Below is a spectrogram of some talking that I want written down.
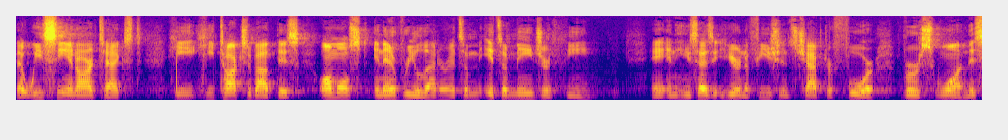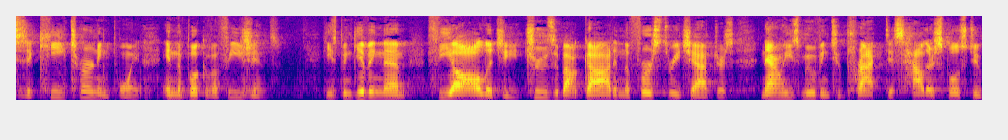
that we see in our text. He, he talks about this almost in every letter, it's a, it's a major theme. And he says it here in Ephesians chapter 4, verse 1. This is a key turning point in the book of Ephesians. He's been giving them theology, truths about God in the first three chapters. Now he's moving to practice, how they're supposed to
